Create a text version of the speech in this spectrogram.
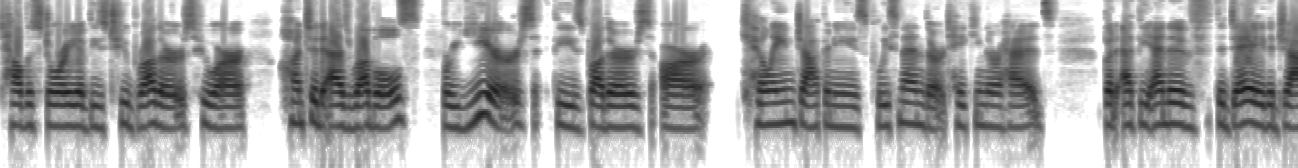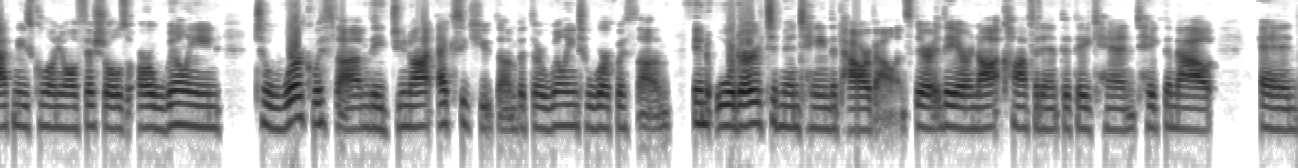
tell the story of these two brothers who are hunted as rebels for years. These brothers are killing Japanese policemen, they're taking their heads. But at the end of the day, the Japanese colonial officials are willing to work with them. They do not execute them, but they're willing to work with them in order to maintain the power balance. They're they are not confident that they can take them out and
